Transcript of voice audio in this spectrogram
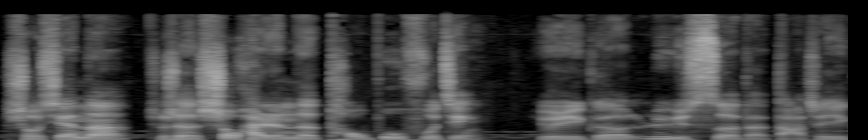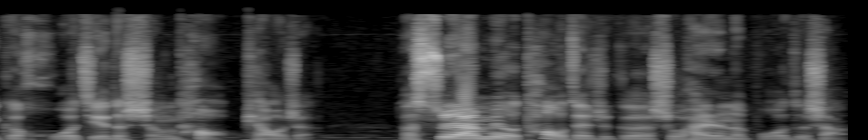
首先呢，就是受害人的头部附近有一个绿色的打着一个活结的绳套飘着。那虽然没有套在这个受害人的脖子上，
